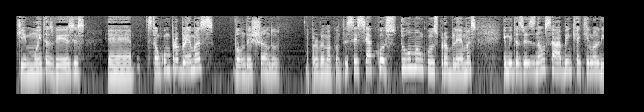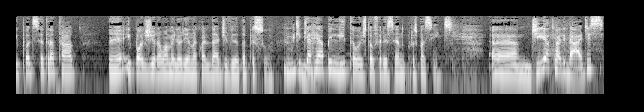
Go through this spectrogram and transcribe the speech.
que muitas vezes é, estão com problemas, vão deixando o problema acontecer, se acostumam com os problemas e muitas vezes não sabem que aquilo ali pode ser tratado né? E pode gerar uma melhoria na qualidade de vida da pessoa. O que, que a Reabilita hoje está oferecendo para os pacientes? Ahn, de atualidades,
